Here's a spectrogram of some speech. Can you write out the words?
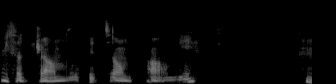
There's a jump with its own army. Hmm.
